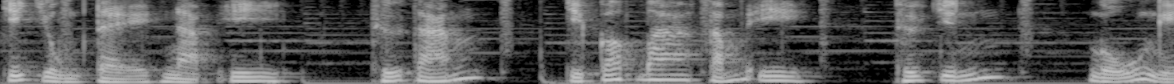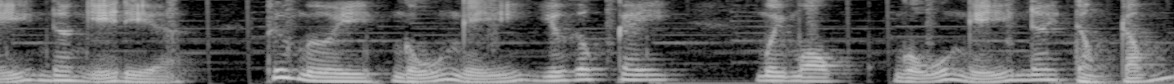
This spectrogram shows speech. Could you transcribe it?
chỉ dùng tệ nạp y. Thứ tám, chỉ có ba tấm y. Thứ 9, ngủ nghỉ nơi nghĩa địa. Thứ mười, ngủ nghỉ dưới gốc cây. mười một ngủ nghỉ nơi đồng trống.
